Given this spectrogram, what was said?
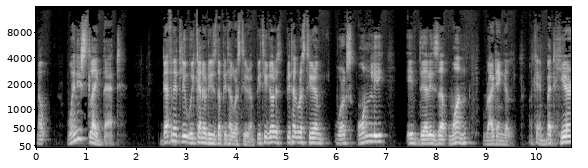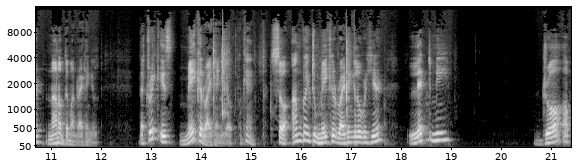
Now, when it's like that, definitely we cannot use the Pythagoras theorem. Pythagoras, Pythagoras theorem works only if there is a one right angle. Okay. But here, none of them are right angle. The trick is make a right angle. Okay, so I'm going to make a right angle over here. Let me draw a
